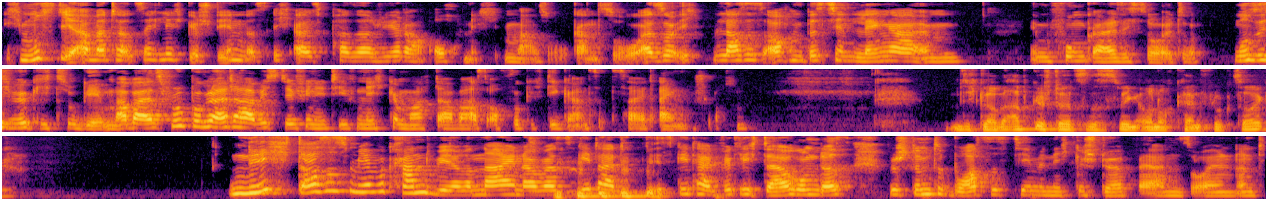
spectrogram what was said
Ich muss dir aber tatsächlich gestehen, dass ich als Passagier da auch nicht immer so ganz so. Also ich lasse es auch ein bisschen länger im, im Funk, als ich sollte. Muss ich wirklich zugeben. Aber als Flugbegleiter habe ich es definitiv nicht gemacht. Da war es auch wirklich die ganze Zeit eingeschlossen. Ich glaube, abgestürzt ist deswegen auch noch kein Flugzeug. Nicht, dass es mir bekannt wäre, nein, aber es geht halt, es geht halt wirklich darum, dass bestimmte Bordsysteme nicht gestört werden sollen. Und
